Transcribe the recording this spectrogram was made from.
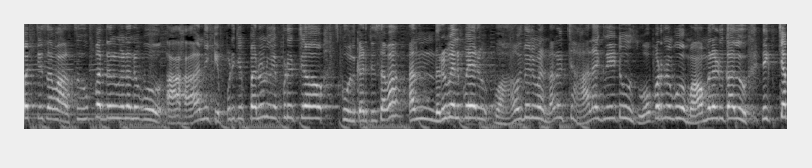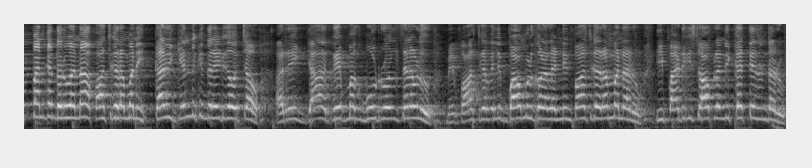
వచ్చేసావా? సూపర్ ధనువనా నువ్వు. ఆహా నీకు ఎప్పుడు చెప్పాను నువ్వు ఎప్పుడు వచ్చావు? స్కూల్ కాడ చూసావా? అందరూ వెళ్ళిపోయారు. వావ్ ధనువన్నా చాలా గ్రేట్ సూపర్ నువ్వు. మామూలుడు కాదు. నీకు చెప్పాను కదా నువ్వు ఫాస్ట్గా రమ్మని. కానీ ఎందుకు ఇంత లేట్గా వచ్చావు? అరే యా రేపు మాకు మూడు రోజులు సెలవులు. మేము ఫాస్ట్గా వెళ్ళి బాంబులు కొనాలండి నేను ఫాస్ట్గా రమ్మన్నాను. ఈ పాటికి షాపులన్నీ కట్టేసి ఉంటారు.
